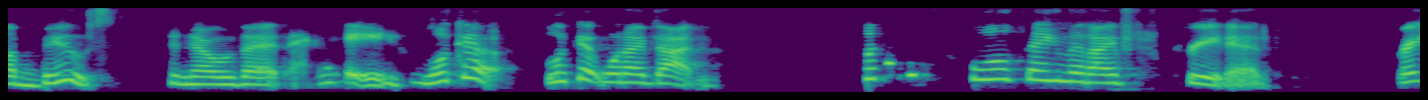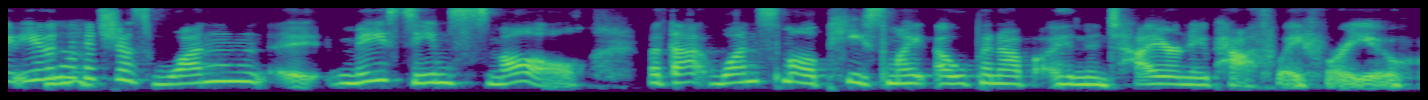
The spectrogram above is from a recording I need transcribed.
a boost to know that hey look at look at what i've done. Look at this cool thing that i've created. Right? Even mm-hmm. if it's just one it may seem small but that one small piece might open up an entire new pathway for you.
